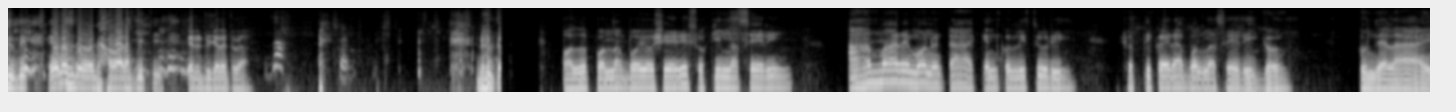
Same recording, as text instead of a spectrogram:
যদি এনে যদি গাওয়াটা দিতি এটা ঢুকে যেত না যা। ঢুকতো অল্প না বয়সের সকিন সেরি আমার মনটা কেন করলি চুরি? সত্যি কইরা বল না সেরি গো, কোন জেলায়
